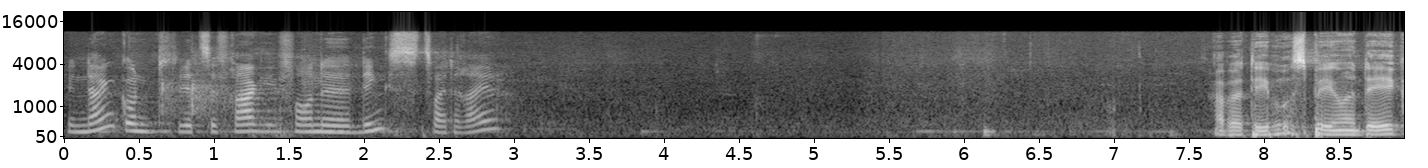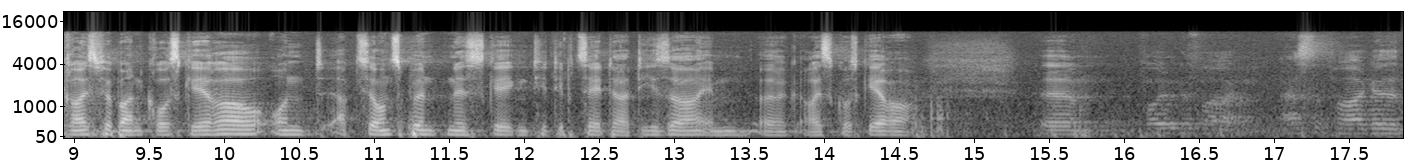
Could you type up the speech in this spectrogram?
Vielen Dank. Und letzte Frage hier vorne links, zweite Reihe. Herbert Debus, BUND, Kreisverband Groß-Gerau und Aktionsbündnis gegen TTIP CETA DISA im äh, Kreis Groß-Gerau. Ähm, folgende Fragen. Erste Frage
